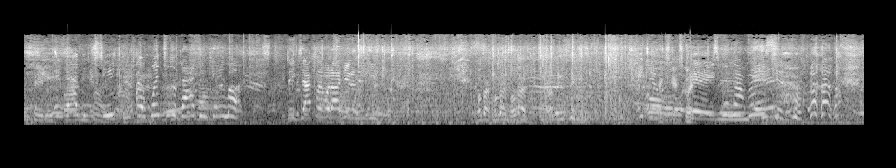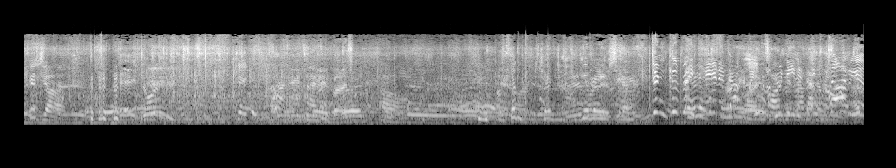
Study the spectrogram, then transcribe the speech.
And Dad, you see, I went to the bathroom, came up. It's exactly what I did in the heat. hold on, hold on, hold on. Hey, me see. Thanks, guys. Go ahead. Hey, When that good job. Hey, Jordy. Okay, Hey, bud. Good race, sir. Didn't good race. You needed that way. You needed that. I saw you.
